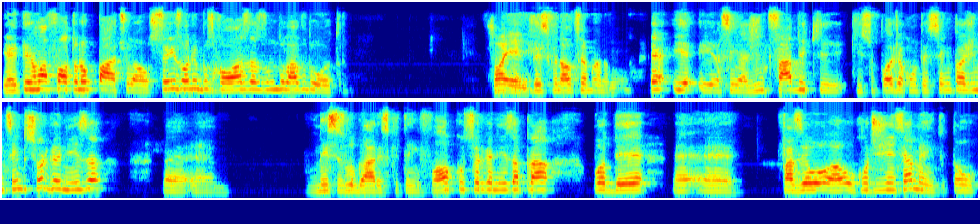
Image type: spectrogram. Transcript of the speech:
E aí tem uma foto no pátio lá, os seis ônibus rosas, um do lado do outro. Só eles. Desse final de semana. É, e, e, assim, a gente sabe que, que isso pode acontecer, então a gente sempre se organiza é, é, nesses lugares que tem foco, se organiza para poder é, é, fazer o, o, contingenciamento. Então,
